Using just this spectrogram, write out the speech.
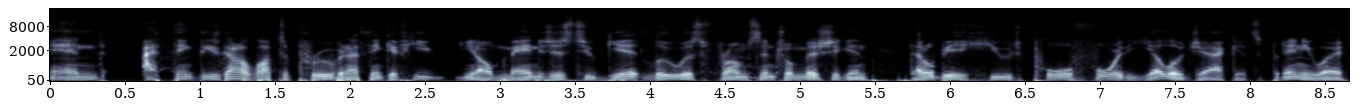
And I think he's got a lot to prove, and I think if he, you know, manages to get Lewis from Central Michigan, that'll be a huge pull for the Yellow Jackets. But anyway,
